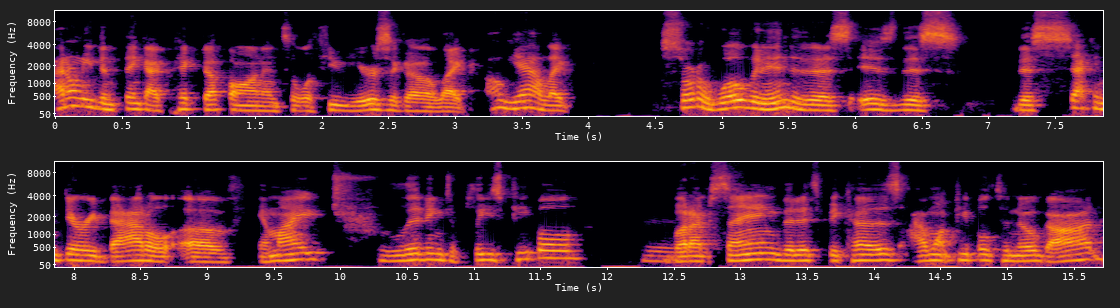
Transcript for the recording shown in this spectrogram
I don't even think I picked up on until a few years ago. Like, oh yeah, like sort of woven into this is this this secondary battle of am I living to please people? Mm. But I'm saying that it's because I want people to know God.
